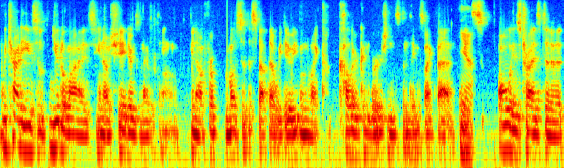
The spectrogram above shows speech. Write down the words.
We try to use utilize you know shaders and everything you know for most of the stuff that we do, even like color conversions and things like that. Yeah. It's always tries to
